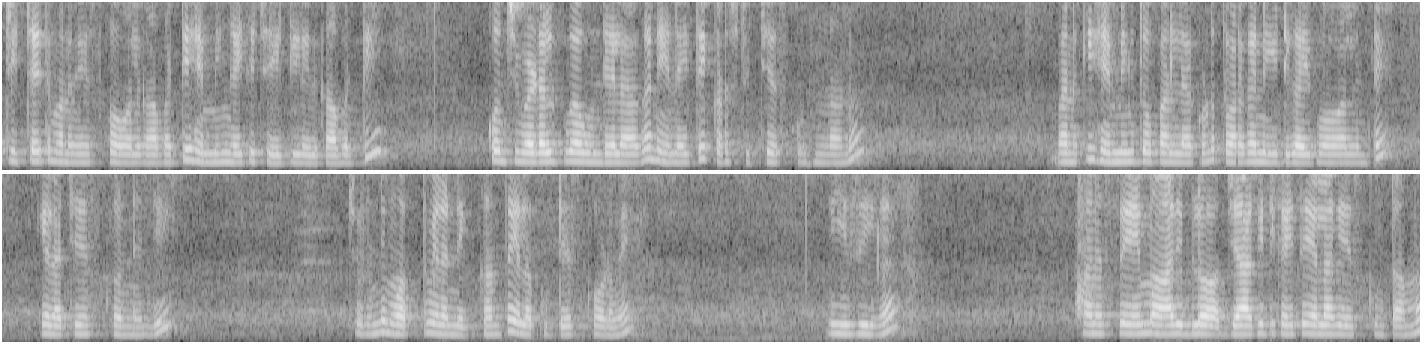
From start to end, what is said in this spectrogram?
స్టిచ్ అయితే మనం వేసుకోవాలి కాబట్టి హెమ్మింగ్ అయితే చేయట్లేదు కాబట్టి కొంచెం వెడల్పుగా ఉండేలాగా నేనైతే ఇక్కడ స్టిచ్ చేసుకుంటున్నాను మనకి హెమ్మింగ్తో పని లేకుండా త్వరగా నీట్గా అయిపోవాలంటే ఇలా చేసుకోండి చూడండి మొత్తం ఇలా నెక్ అంతా ఇలా కుట్టేసుకోవడమే. ఈజీగా మనం సేమ్ ఆది బ్లౌ జాకెట్కి అయితే ఎలాగ వేసుకుంటామో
